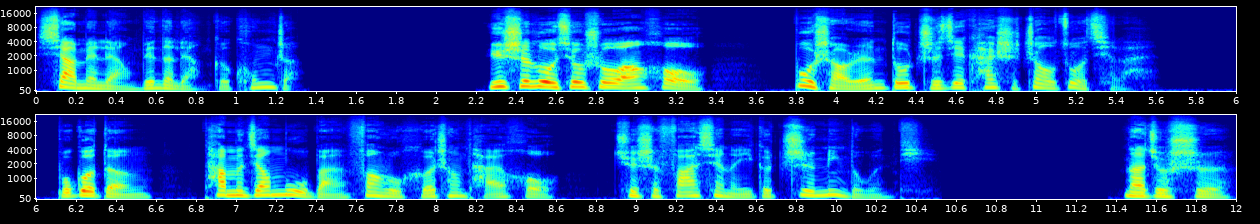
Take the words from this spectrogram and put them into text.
下面两边的两个空着。于是洛修说完后，不少人都直接开始照做起来。不过等他们将木板放入合成台后，却是发现了一个致命的问题，那就是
